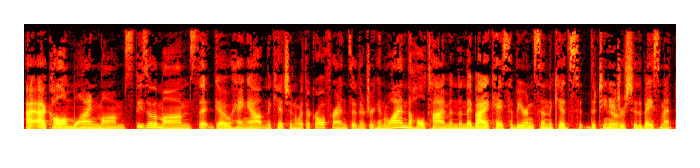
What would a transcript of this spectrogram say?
I, I call them wine moms. These are the moms that go hang out in the kitchen with their girlfriends and they're drinking wine the whole time and then they buy a case of beer and send the kids, to, the teenagers to the basement.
